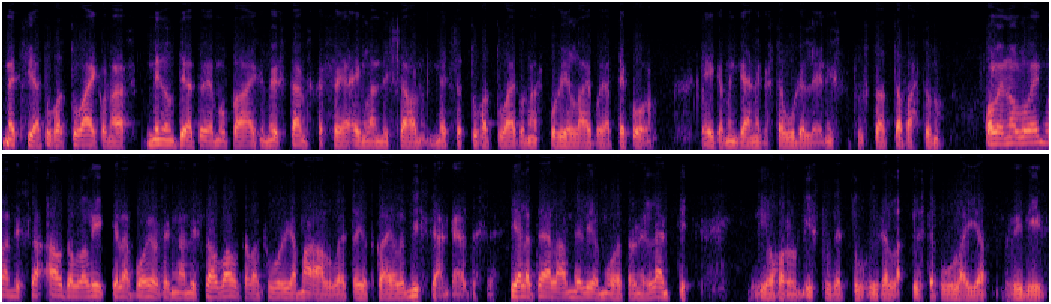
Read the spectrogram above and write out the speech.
metsiä tuhottu aikoinaan. Minun tietojen mukaan esimerkiksi Tanskassa ja Englannissa on metsät tuhottu aikoinaan purjelaivoja tekoon, eikä minkäännäköistä uudelleenistutusta ole tapahtunut. Olen ollut Englannissa autolla liikkeellä. Pohjois-Englannissa on valtavan suuria maa-alueita, jotka ei ole missään käytössä. Siellä täällä on neljämuotoinen läntti johon on istutettu yhdellä, yhtä puulajia riviin,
